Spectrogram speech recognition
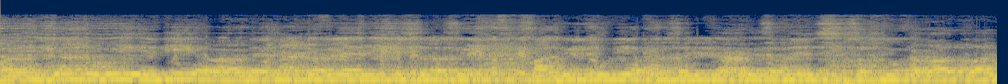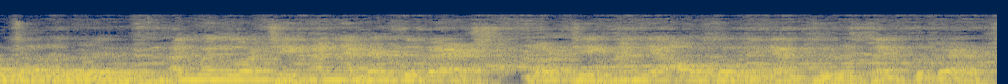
और प्रभु ये भी अ, व्याख्यान कर रहे थे कि किस तरह से मार्गन पुरी अपना शरीर त्यागते समय इस श्लोक का बार बार उच्चारण कर रहे थे And when Lord Chaitanya heard the verse, Lord Chaitanya also began to recite the verse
